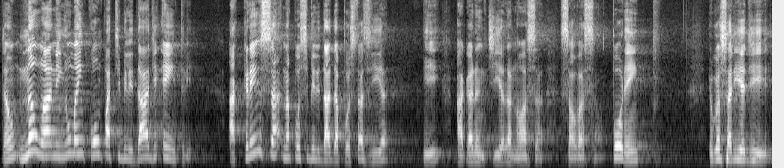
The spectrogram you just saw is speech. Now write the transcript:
Então, não há nenhuma incompatibilidade entre a crença na possibilidade da apostasia e a garantia da nossa salvação. Porém, eu gostaria de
